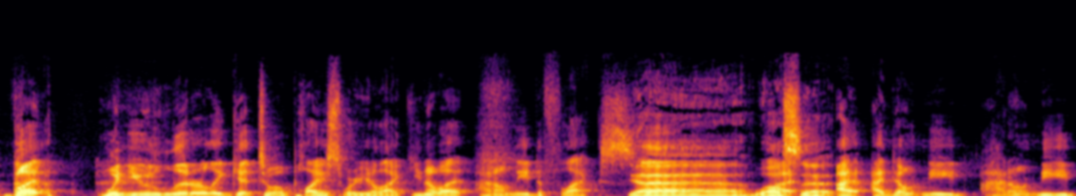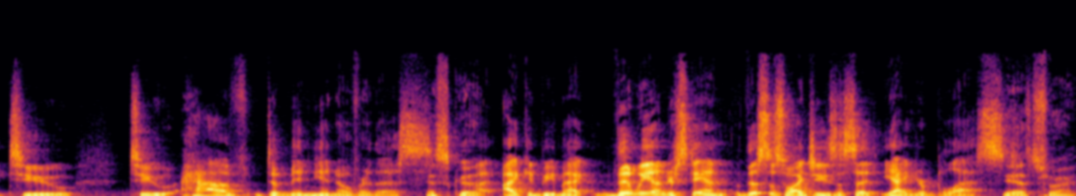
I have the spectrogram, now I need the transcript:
but when you literally get to a place where you're like, you know what, I don't need to flex. Yeah. Well I, said. I, I don't need I don't need to to have dominion over this. It's good. I, I can be Mac. Then we understand. This is why Jesus said, "Yeah, you're blessed." yeah, that's right.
